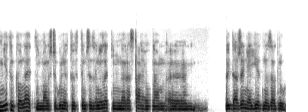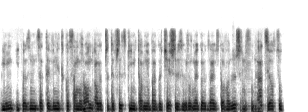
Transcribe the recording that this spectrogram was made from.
nie tylko letnim, ale szczególnie w, tym sezonie letnim narastają nam em, wydarzenia jedno za drugim i to z inicjatywy nie tylko samorządu, ale przede wszystkim to mnie bardzo cieszy z różnego rodzaju stowarzyszeń, fundacji osób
